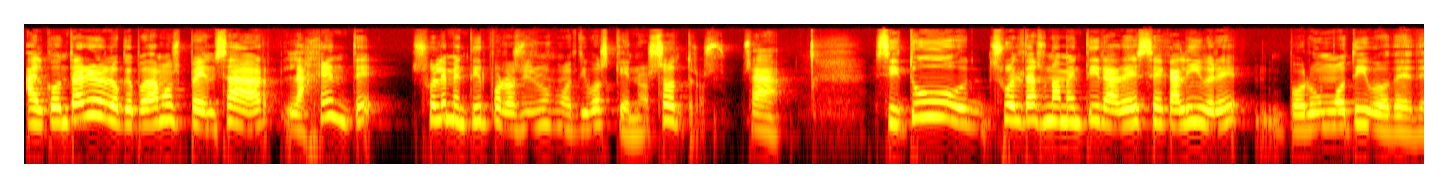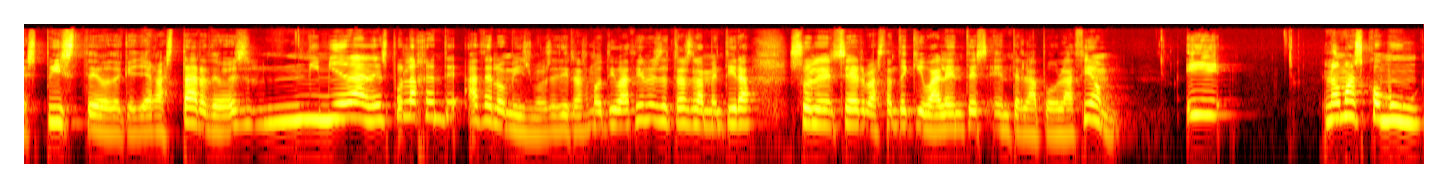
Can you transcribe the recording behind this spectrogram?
al contrario de lo que podamos pensar, la gente suele mentir por los mismos motivos que nosotros. O sea, si tú sueltas una mentira de ese calibre por un motivo de despiste o de que llegas tarde o es nimiedades, pues la gente hace lo mismo. Es decir, las motivaciones detrás de la mentira suelen ser bastante equivalentes entre la población. Y lo más común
